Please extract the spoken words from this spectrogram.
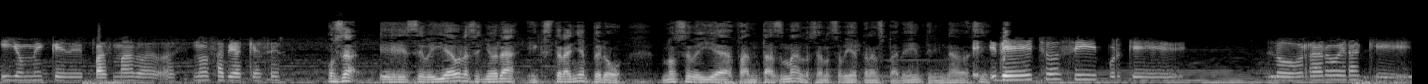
y yo me quedé pasmado, no sabía qué hacer. O sea, eh, se veía una señora extraña, pero no se veía fantasmal, o sea, no se veía transparente ni nada así. De hecho, sí, porque lo raro era que,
